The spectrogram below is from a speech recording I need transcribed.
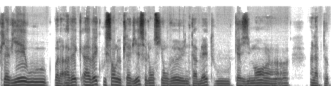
clavier ou voilà, avec, avec ou sans le clavier, selon si on veut une tablette ou quasiment un, un laptop.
